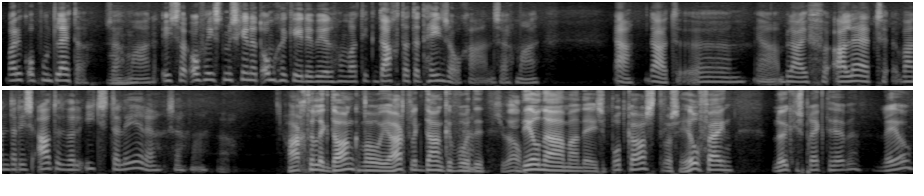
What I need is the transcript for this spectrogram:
waar ik op moet letten, zeg Mhm. maar. Is er, of is het misschien het omgekeerde weer van wat ik dacht dat het heen zou gaan, zeg maar. Ja, dat. ehm, ja, blijf alert, want er is altijd wel iets te leren, zeg maar. Hartelijk dank, mooi. Hartelijk danken voor Ja. de Dankjewel. deelname aan deze podcast. Het was heel fijn, leuk gesprek te hebben. Leo?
